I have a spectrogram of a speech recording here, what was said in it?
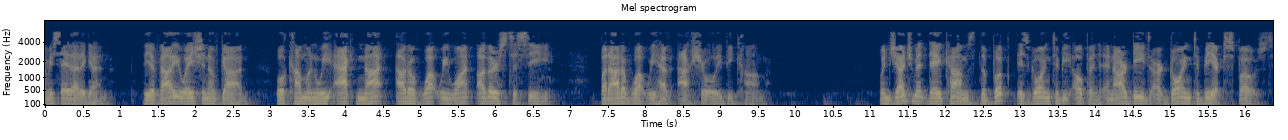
Let me say that again. The evaluation of God will come when we act not out of what we want others to see, but out of what we have actually become. When Judgment Day comes, the book is going to be opened and our deeds are going to be exposed.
